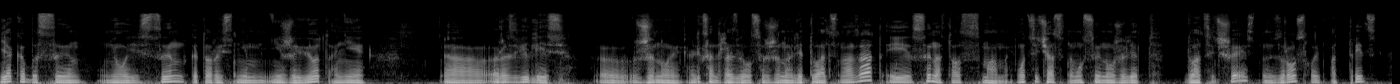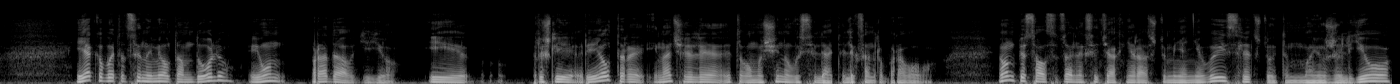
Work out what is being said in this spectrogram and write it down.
Якобы сын, у него есть сын, который с ним не живет, они развелись с женой. Александр развелся с женой лет 20 назад, и сын остался с мамой. Вот сейчас этому сыну уже лет 26, он взрослый, под 30. И якобы этот сын имел там долю, и он продал ее. И пришли риэлторы и начали этого мужчину выселять, Александра Борового. И он писал в социальных сетях не раз, что меня не выселят, что это мое жилье,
